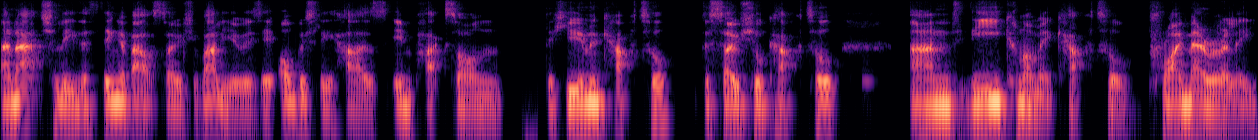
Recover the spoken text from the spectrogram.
and actually, the thing about social value is it obviously has impacts on the human capital, the social capital, and the economic capital primarily.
